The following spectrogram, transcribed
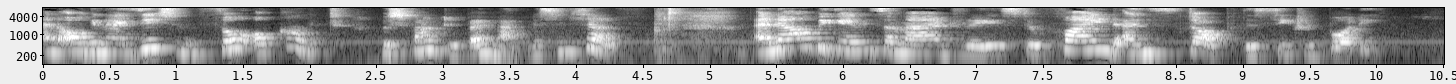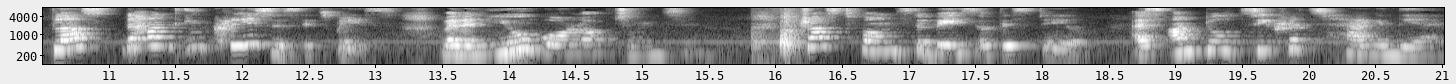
an organization so occult was founded by Magnus himself. And now begins a mad race to find and stop this secret body. Plus, the hunt increases its pace when a new warlock joins in. Trust forms the base of this tale, as untold secrets hang in the air.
